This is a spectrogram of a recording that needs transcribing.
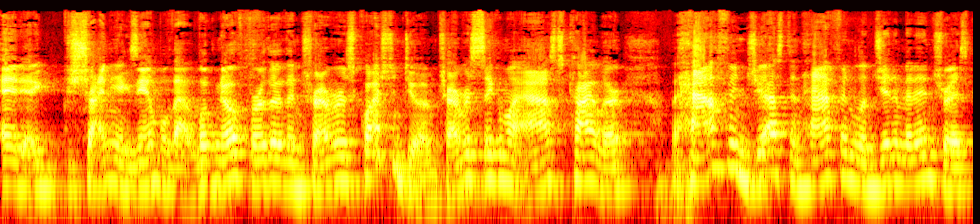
a, a shining example of that. Look no further than Trevor's question to him. Trevor Sikkema asked Kyler, half in jest and half in legitimate interest,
